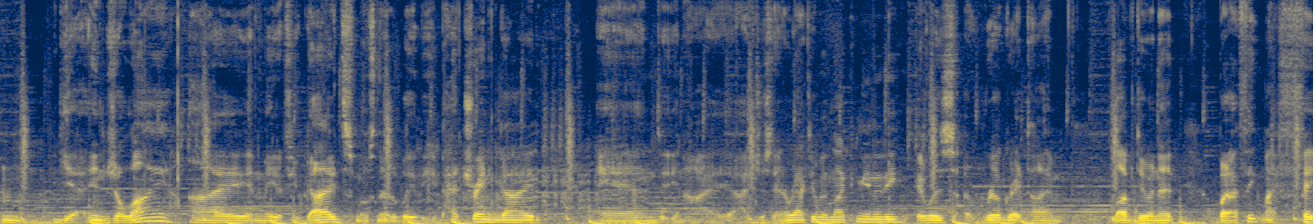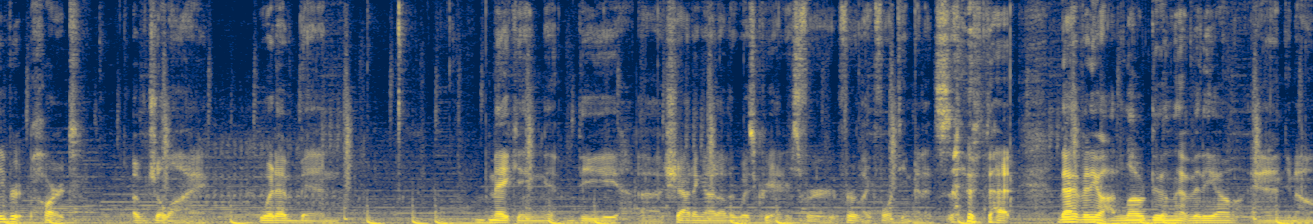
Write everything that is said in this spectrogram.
hmm, yeah, in July, I made a few guides, most notably the pet training guide, and, you know, I, I just interacted with my community. It was a real great time. Loved doing it, but I think my favorite part of July would have been making the uh, shouting out other Wiz creators for for like 14 minutes. that that video, I love doing that video, and you know,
